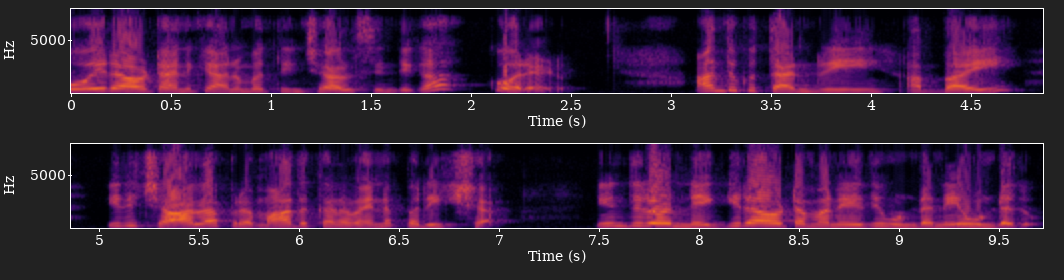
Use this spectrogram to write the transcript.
పోయి రావటానికి అనుమతించాల్సిందిగా కోరాడు. అందుకు తండ్రి అబ్బాయి ఇది చాలా ప్రమాదకరమైన పరీక్ష. ఇందులో నెగ్గి రావటం అనేది ఉండనే ఉండదు.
